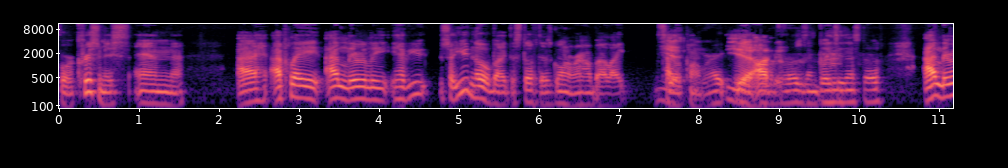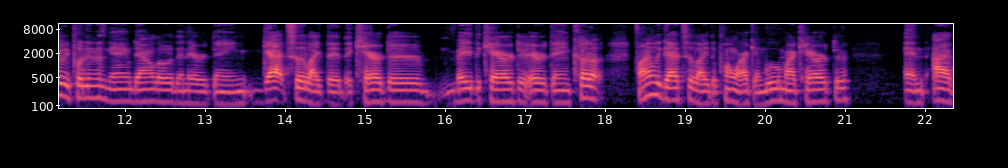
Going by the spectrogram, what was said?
for Christmas, and I I played. I literally have you. So you know about the stuff that's going around about like Cyberpunk, yeah. Of pump, right? Yeah, yeah all the bugs and glitches mm-hmm. and stuff. I literally put in this game, downloaded and everything, got to like the the character, made the character, everything, cut up. Finally got to like the point where I can move my character, and I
